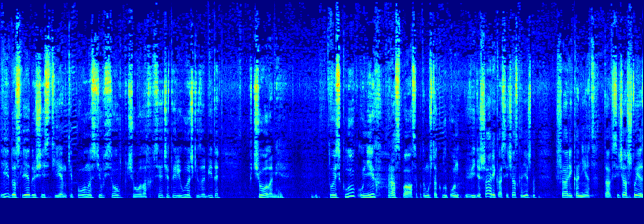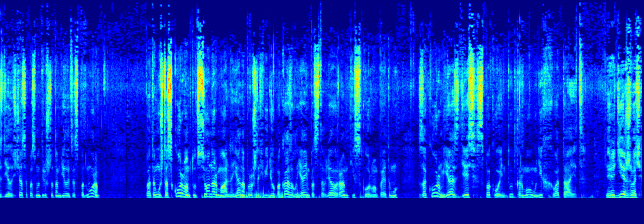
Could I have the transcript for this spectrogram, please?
и до следующей стенки. Полностью все в пчелах. Все четыре улочки забиты пчелами. То есть клуб у них распался, потому что клуб он в виде шарика, а сейчас, конечно, шарика нет. Так, сейчас что я сделаю? Сейчас я посмотрю, что там делается с подмором. Потому что с кормом тут все нормально. Я на прошлых видео показывал, я им подставлял рамки с кормом. Поэтому за корм я здесь спокоен. Тут кормов у них хватает. Передерживать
